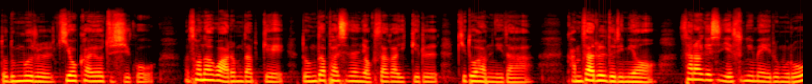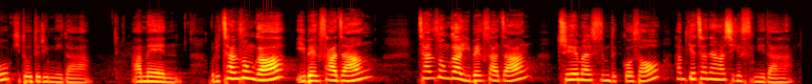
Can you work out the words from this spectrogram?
또 눈물을 기억하여 주시고 선하고 아름답게 또 응답하시는 역사가 있기를 기도합니다. 감사를 드리며 살아계신 예수님의 이름으로 기도드립니다. 아멘. 우리 찬송가 204장 찬송가 204장 주의 말씀 듣고서 함께 찬양하시겠습니다.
